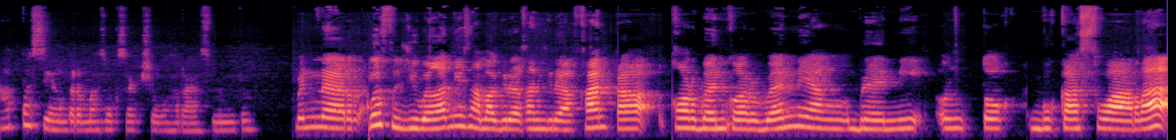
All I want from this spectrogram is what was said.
apa sih yang termasuk sexual harassment tuh Bener, gue setuju banget nih sama gerakan-gerakan korban-korban yang berani untuk buka suara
